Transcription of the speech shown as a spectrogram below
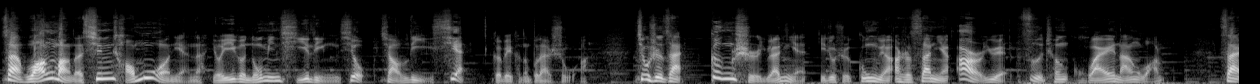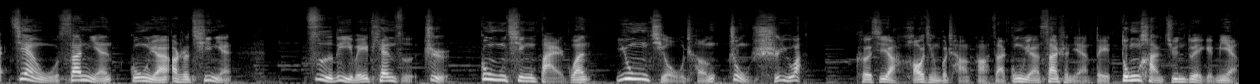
在王莽的新朝末年呢，有一个农民起义领袖叫李宪，各位可能不太熟啊，就是在更始元年，也就是公元二十三年二月，自称淮南王，在建武三年，公元二十七年，自立为天子，至公卿百官，拥九城，众十余万。可惜啊，好景不长啊，在公元三十年被东汉军队给灭了。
